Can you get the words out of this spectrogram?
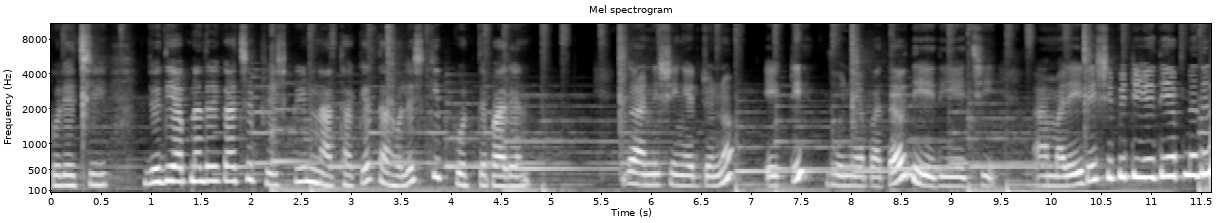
করেছি। যদি আপনাদের কাছে ফ্রেশ ক্রিম না থাকে, তাহলে স্কিপ করতে পারেন। গার্নিশিংয়ের জন্য একটি ধনিয়া পাতাও দিয়ে দিয়েছি। আমার এই রেসিপিটি যদি আপনাদের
